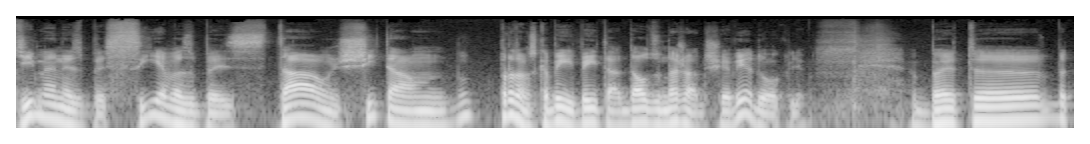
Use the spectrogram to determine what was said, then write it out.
ģimenes, bez sievas, bez tā un šitā. Un, nu, protams, ka bija, bija tā daudz un dažādi šie viedokļi. Uh, Bet, eh, bet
